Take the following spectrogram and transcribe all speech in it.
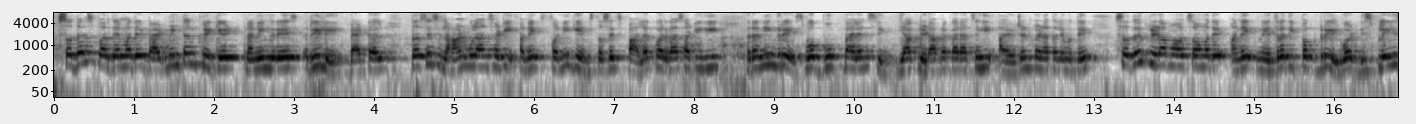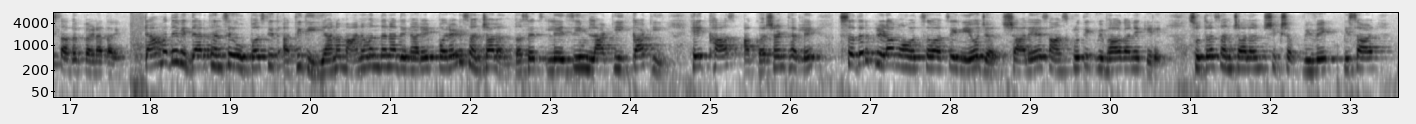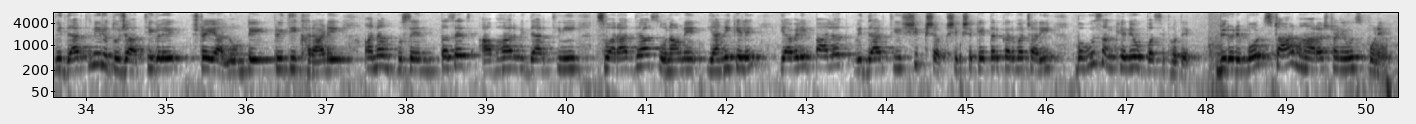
सदर स्पर्धेमध्ये badminton cricket running race relay battle तसेच लहान मुलांसाठी अनेक फनी गेम्स तसेच पालक वर्गासाठीही रनिंग रेस व बुक बॅलन्सिंग या क्रीडा प्रकाराचेही आयोजन करण्यात आले होते. सदर क्रीडा महोत्सवामध्ये अनेक नेत्रदीपक ड्रिल व डिस्प्लेही सादर करण्यात आले. त्यामध्ये विद्यार्थ्यांचे उपस्थित अतिथी यांना मानवंदना देणारे परेड संचालन तसेच लेझिम लाठी काठी हे खास आकर्षण ठरले. सदर क्रीडा महोत्सवाचे नियोजन शालेय सांस्कृतिक विभागाने केले. सूत्रसंचालन शिक्षक विवेक पिसाळ विद्यार्थिनी ऋतुजा थिगळे श्रेया लोमटे प्रीती खराडे अनम हुसेन तसेच आभार विद्यार्थिनी स्वराध्या सोनावणे यांनी केले. यावेळी पालक विद्यार्थी शिक्षक शिक्षकेतर कर्मचारी बहुसंख्येने उपस्थित होते. Bureau report star Maharashtra news Pune.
